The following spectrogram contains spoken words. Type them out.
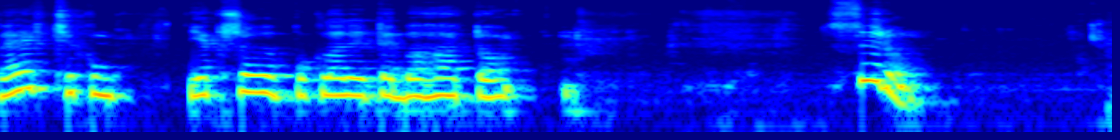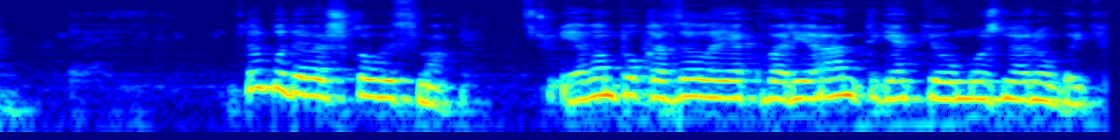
перчиком. Якщо ви покладете багато сиру, то буде вершковий смак. Я вам показала як варіант, як його можна робити.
